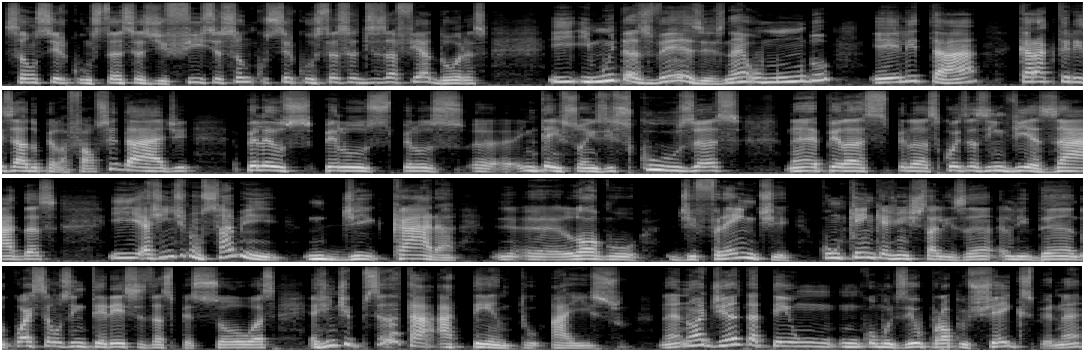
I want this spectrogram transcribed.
são circunstâncias difíceis, são circunstâncias desafiadoras. E, e muitas vezes, né, o mundo ele está caracterizado pela falsidade, pelos, pelos, pelos uh, intenções escusas, né, pelas, pelas coisas enviesadas. E a gente não sabe de cara, logo de frente, com quem que a gente está lidando, quais são os interesses das pessoas. A gente precisa estar tá atento a isso. Né? Não adianta ter um, um, como dizia o próprio Shakespeare, né?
